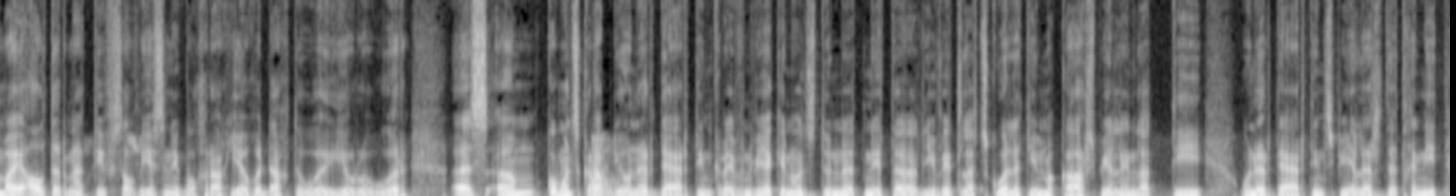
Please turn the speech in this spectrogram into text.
my alternatief sal wees en ek wil graag jou gedagte oor hier hoor is um kom ons skrap die onder 13 krywen week en ons doen dit net uh, jy weet laat skole teen mekaar speel en laat die onder 13 spelers dit geniet.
